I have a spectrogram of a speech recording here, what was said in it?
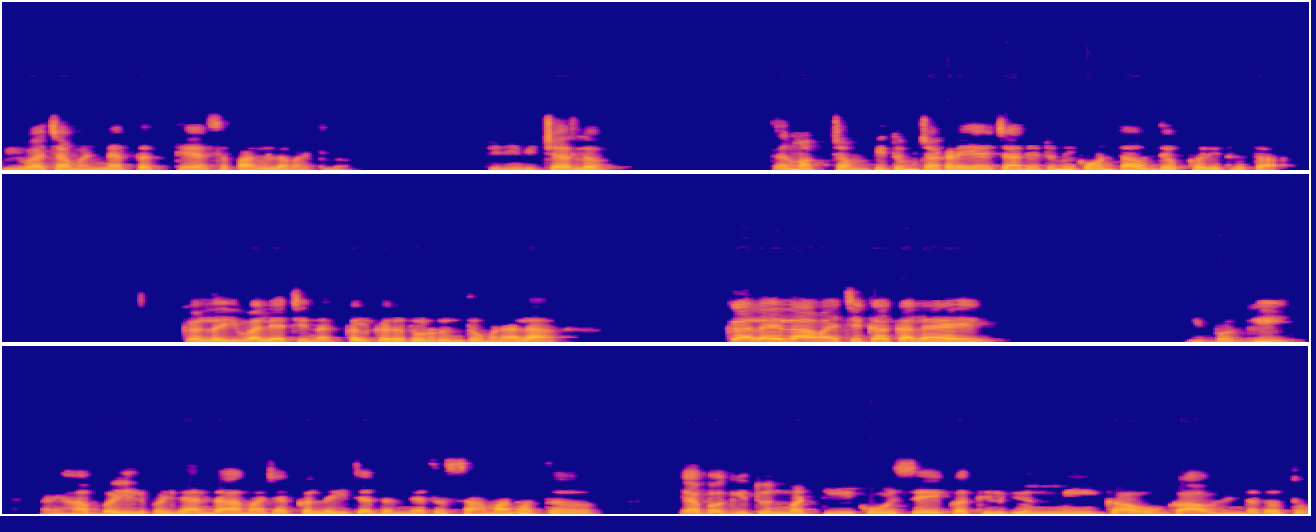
भिवाच्या म्हणण्यात तथ्य आहे असं पारूला वाटलं. तिने विचारलं तर मग चंपी तुमच्याकडे यायच्या आधी तुम्ही कोणता उद्योग करीत होता? कलईवाल्याची नक्कल करत ओरडून तो म्हणाला कलई लावायची का कलई? ही बगी आणि हा बैल पहिल्यांदा माझ्या कलईच्या धंद्याचं सामान होतं. या बगीतून मट्टी कोळसे कथील घेऊन मी गाव गाव हिंडत होतो.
